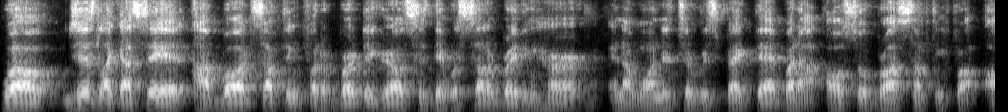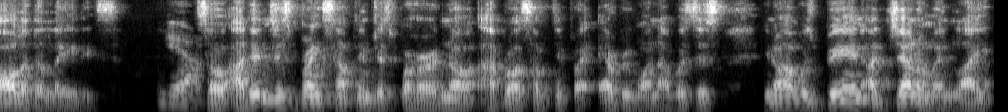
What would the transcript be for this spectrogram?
Well, just like I said, I bought something for the birthday girl since they were celebrating her, and I wanted to respect that. But I also brought something for all of the ladies. Yeah. So I didn't just bring something just for her. No, I brought something for everyone. I was just, you know, I was being a gentleman, like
